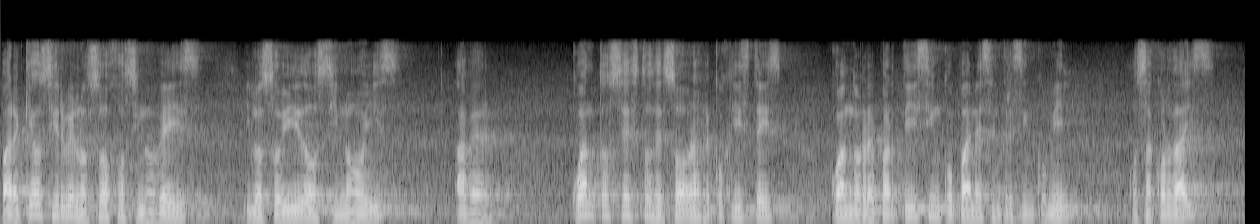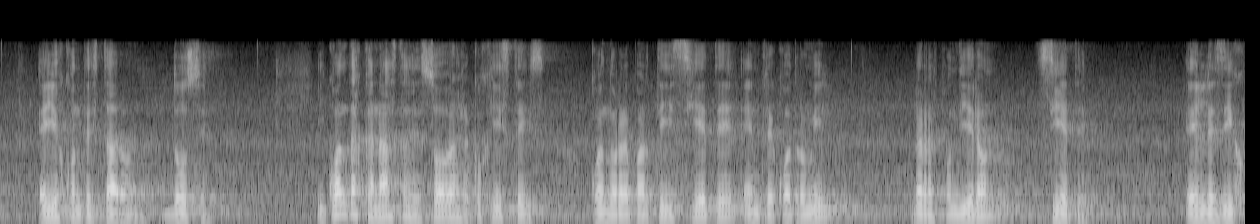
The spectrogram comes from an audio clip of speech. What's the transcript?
¿Para qué os sirven los ojos si no veis y los oídos si no oís? A ver, ¿cuántos cestos de sobras recogisteis cuando repartí cinco panes entre cinco mil? ¿Os acordáis? Ellos contestaron, doce. ¿Y cuántas canastas de sobras recogisteis cuando repartí siete entre cuatro mil? Le respondieron, siete. Él les dijo,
